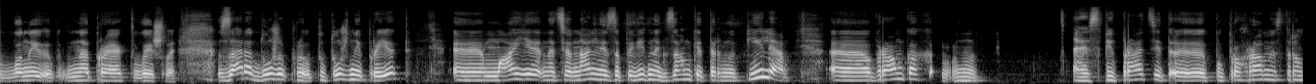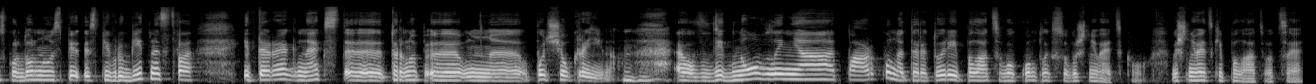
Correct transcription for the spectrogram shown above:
вони на проєкт вийшли. Зараз дуже потужний проєкт має національний заповідник замки Тернопіля в рамках. Е, Співпраці е, по програми з транскордонного спів- співробітництва і Терек е, Терноп... е, Польща Україна в відновлення парку на території палацового комплексу Вишнівецького. Вишнівецький палац. Оце.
